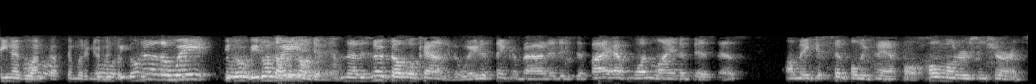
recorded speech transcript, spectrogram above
seen as one customer in your no, business? No, the way we don't, we don't the double way, count him. Yeah. No, there's no double counting. The way to think about it is if I have one line of business, I'll make a simple example: homeowners insurance,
